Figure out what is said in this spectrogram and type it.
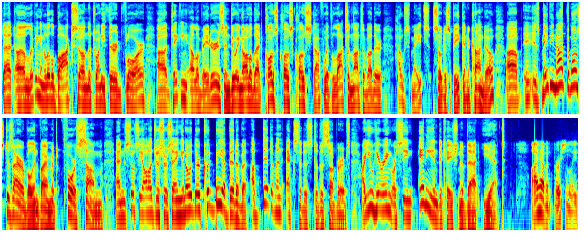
that uh, living in a little box on the 23rd floor, uh, taking elevators and doing all of that close, close, close stuff with lots and lots of other housemates, so to speak, in a condo, uh, is maybe not the most desirable environment for some. And sociologists are saying, you know, there could be a bit of a, a bit of an exodus to the suburbs. Are you hearing or seeing any indication of that yet? I haven't personally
